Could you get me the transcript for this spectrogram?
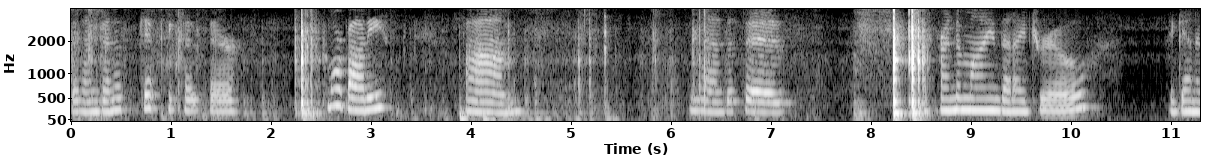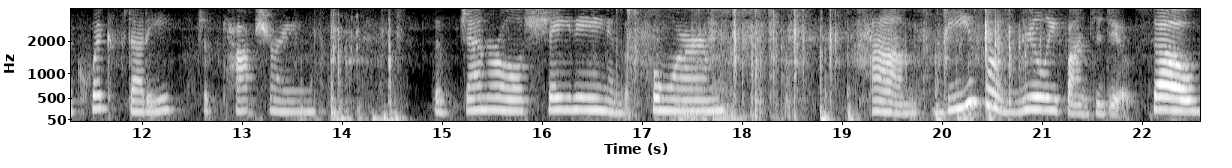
that I'm going to skip because they're more bodies. Um, and then this is a friend of mine that I drew. Again, a quick study, just capturing the general shading and the form. Um, these were really fun to do. So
